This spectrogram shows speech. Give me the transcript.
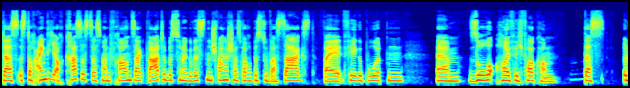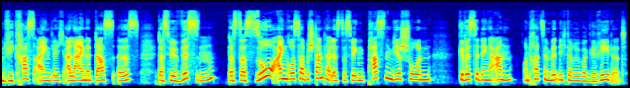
dass es doch eigentlich auch krass ist, dass man Frauen sagt, warte bis zu einer gewissen Schwangerschaftswoche, bis du was sagst, weil Fehlgeburten ähm, so häufig vorkommen. Das, und wie krass eigentlich alleine das ist, dass wir wissen, dass das so ein großer Bestandteil ist. Deswegen passen wir schon gewisse Dinge an und trotzdem wird nicht darüber geredet.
